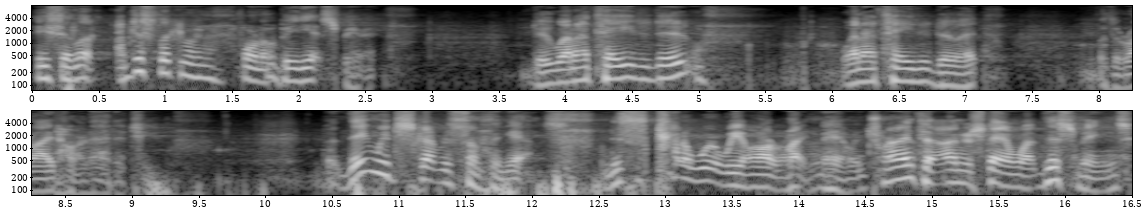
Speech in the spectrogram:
he said, look, I'm just looking for an obedient spirit. Do what I tell you to do when I tell you to do it with the right heart attitude. But then we discover something else. And this is kind of where we are right now in trying to understand what this means.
